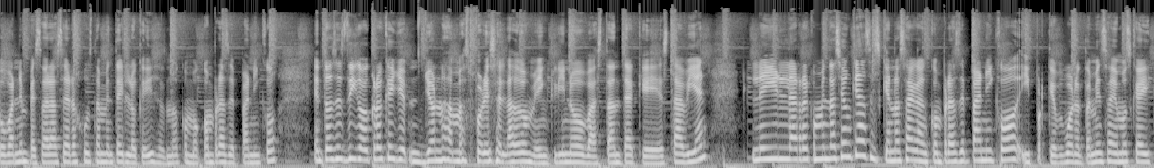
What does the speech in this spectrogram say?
o van a empezar a hacer justamente lo que dices, ¿no? Como compras de pánico. Entonces digo, creo que yo, yo nada más por ese lado me inclino bastante a que está bien. Y la recomendación que haces es que no se hagan compras de pánico y porque, bueno, también sabemos que hay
